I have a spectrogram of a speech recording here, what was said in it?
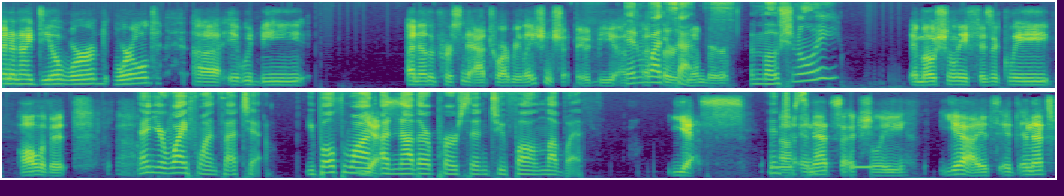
in an ideal word world, uh, it would be another person to add to our relationship. It would be a, In a what third sense? member, Emotionally? emotionally, physically, all of it. Um, And your wife wants that too. You both want Yes. another person to fall in love with. yes, uh, Interesting. and that's actually yeah. It's it, and that's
